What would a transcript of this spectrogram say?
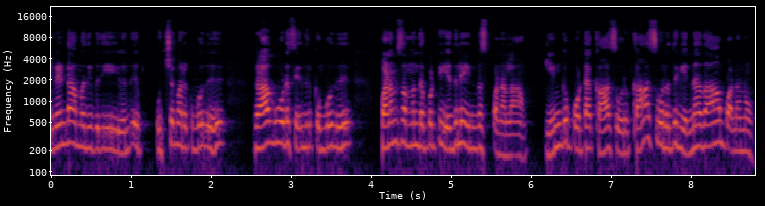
இரண்டாம் அதிபதி வந்து உச்சமாக இருக்கும்போது ராகுவோட சேர்ந்திருக்கும் போது பணம் சம்மந்தப்பட்டு எதில் இன்வெஸ்ட் பண்ணலாம்? எங்கே போட்டால் காசு வரும்? காசு வர்றதுக்கு என்னதான் பண்ணணும்?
